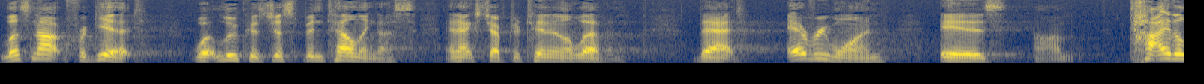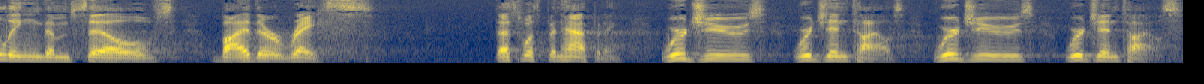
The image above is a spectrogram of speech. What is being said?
let's not forget what Luke has just been telling us in Acts chapter 10 and 11 that everyone is um, titling themselves by their race. That's what's been happening. We're Jews, we're Gentiles. We're Jews, we're Gentiles.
